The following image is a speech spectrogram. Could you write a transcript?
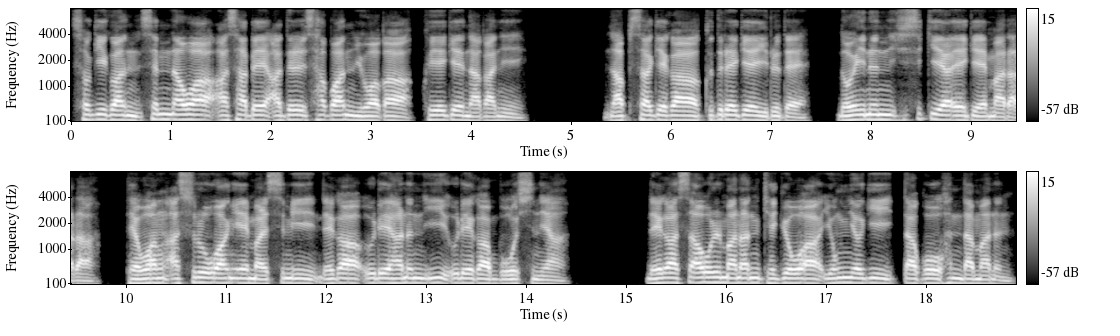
서기관 셈나와 아삽의 아들 사관 요아가 그에게 나가니 납사게가 그들에게 이르되 너희는 히스기야에게 말하라 대왕 아수르 왕의 말씀이 내가 의뢰하는 이 의뢰가 무엇이냐 내가 싸울 만한 개교와 용력이 있다고 한다마는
